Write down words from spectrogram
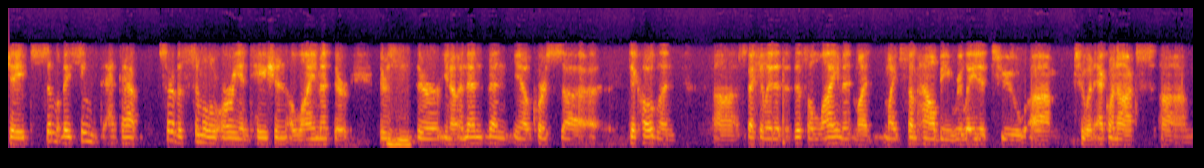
shapes. Sim- they seem to have sort of a similar orientation, alignment. They're There's Mhm. there you know, and then then you know, of course, uh, Dick Hoagland uh, speculated that this alignment might might somehow be related to um, to an equinox um,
